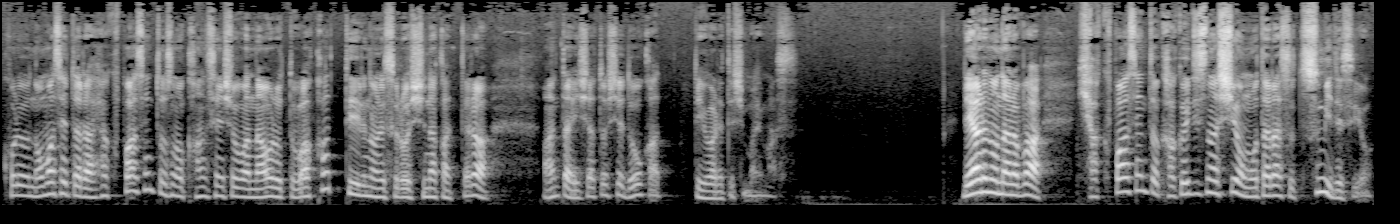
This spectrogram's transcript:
これを飲ませたら100%その感染症が治ると分かっているのにそれをしなかったらあんた医者としてどうかっって言われてしまいます。であるのならば、100%確実な死をもたらす罪ですよ。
